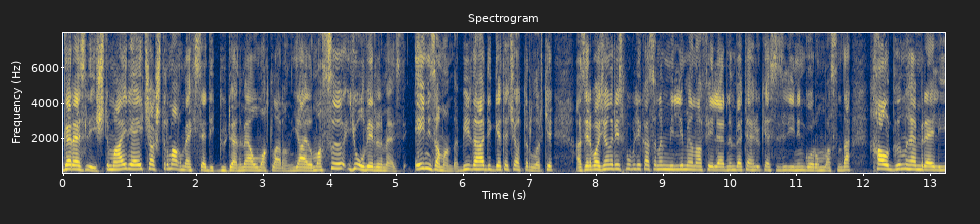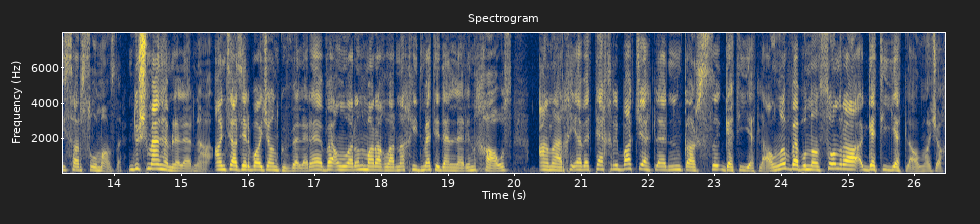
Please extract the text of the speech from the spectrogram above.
qərəzli ictimai rəyi çaşdırmaq məqsədi güdən məlumatların yayılması yol verilməzdir. Eyni zamanda bir daha diqqətə çatdırılır ki, Azərbaycan Respublikasının milli mənafelərinin və təhlükəsizliyinin qorunmasında xalqın həmrəyliyi sarsılmazdır. Düşmən həmlələrinə, anti-Azərbaycan qüvvələrə və onların maraqlarına xidmət edənlərin xaos, anarxiya və təxribat cəhdlərinin qarşısı qətiyyətlə alınıb və bundan sonra qətiyyətlə alınacaq.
